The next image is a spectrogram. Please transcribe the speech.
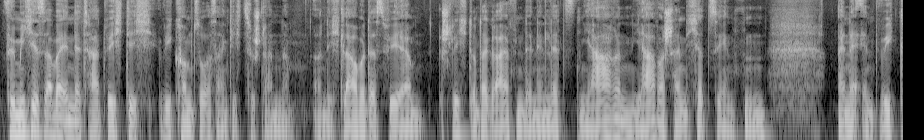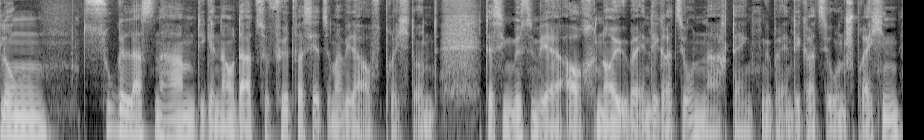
Für mich ist aber in der Tat wichtig, wie kommt sowas eigentlich zustande? Und ich glaube, dass wir schlicht und ergreifend in den letzten Jahren, ja wahrscheinlich Jahrzehnten, eine Entwicklung zugelassen haben, die genau dazu führt, was jetzt immer wieder aufbricht. Und deswegen müssen wir auch neu über Integration nachdenken, über Integration sprechen,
